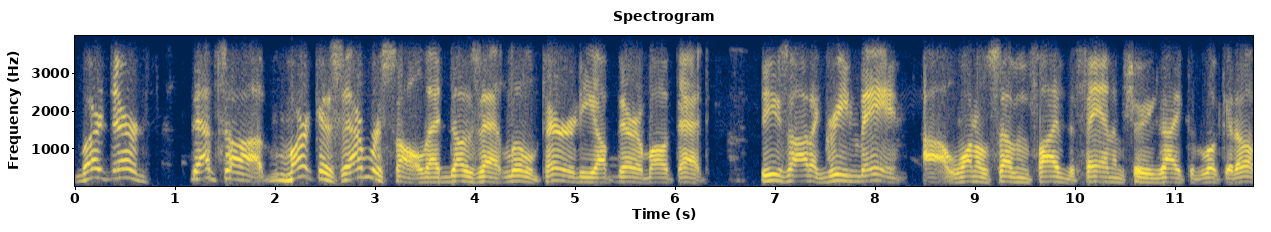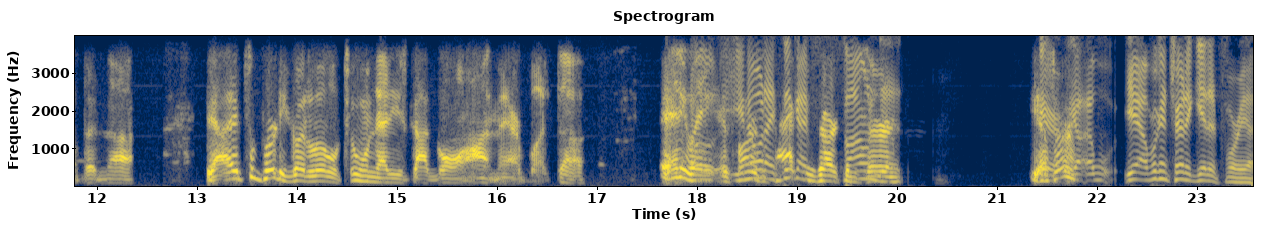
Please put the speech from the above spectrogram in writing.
Bart, there. That's uh, Marcus Eversole that does that little parody up there about that. He's out of Green Bay, uh, 107.5 The Fan. I'm sure you guys could look it up. And uh, yeah, it's a pretty good little tune that he's got going on there. But uh, anyway, Well, as you far know as what? I think I found it. Yes, Here, sir. Yeah, yeah, we're gonna try to get it for you.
